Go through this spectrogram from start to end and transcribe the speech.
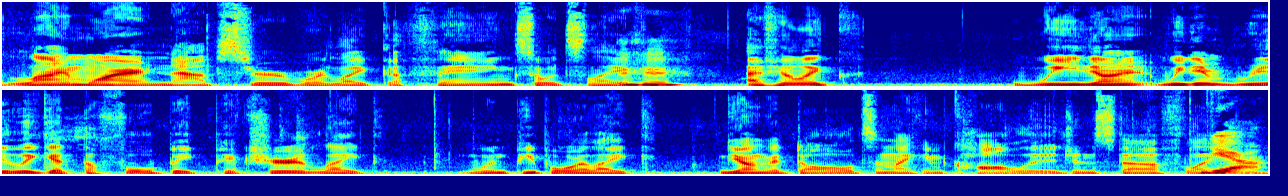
LimeWire and Napster were like a thing. So it's like Mm-hmm. I feel like we don't we didn't really get the full big picture. Like when people were like young adults and like in college and stuff. Like Yeah.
